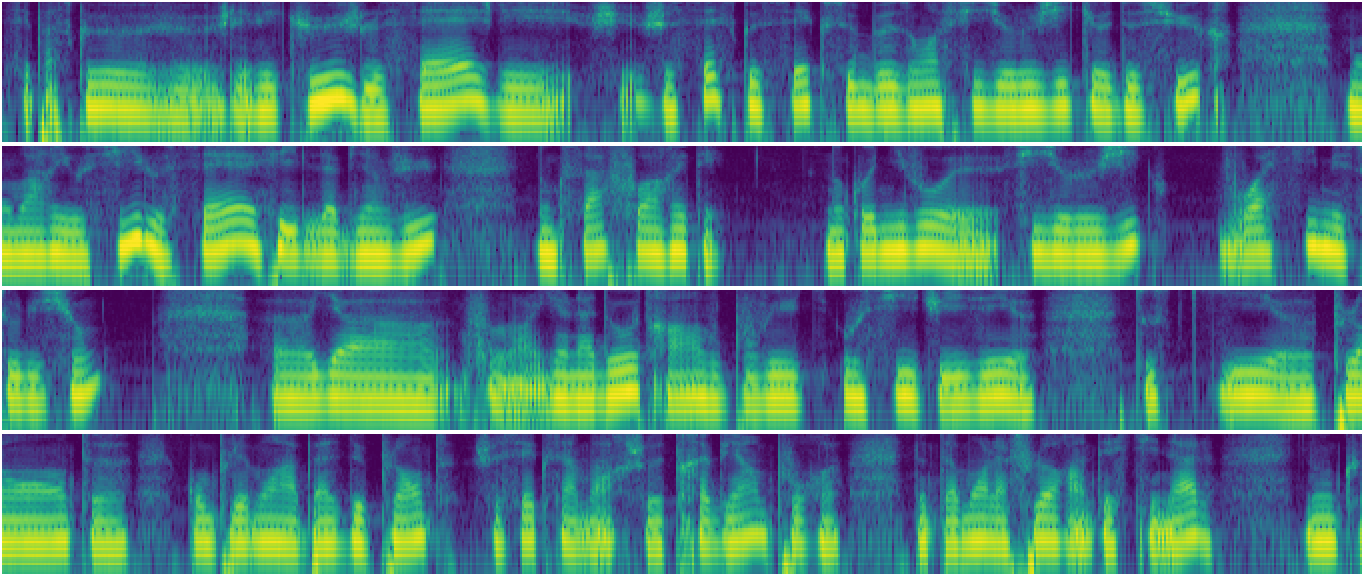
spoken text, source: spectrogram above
C'est parce que je, l'ai vécu, je le sais, je, je sais ce que c'est que ce besoin physiologique de sucre. Mon mari aussi le sait, il l'a bien vu. Donc ça, faut arrêter. Donc au niveau euh, physiologique, voici mes solutions. Euh, il y, en a d'autres. Hein. Vous pouvez aussi utiliser euh, tout ce qui est euh, plantes, compléments à base de plantes. Je sais que ça marche très bien pour notamment la flore intestinale. Donc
